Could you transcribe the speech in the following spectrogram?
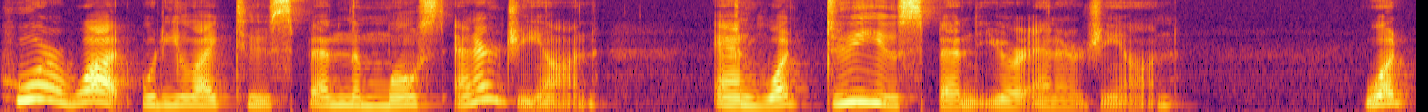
who or what would you like to spend the most energy on? And what do you spend your energy on? What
